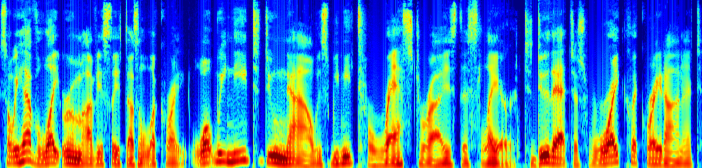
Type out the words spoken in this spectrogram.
So we have Lightroom. Obviously, it doesn't look right. What we need to do now is we need to rasterize this layer. To do that, just right click right on it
